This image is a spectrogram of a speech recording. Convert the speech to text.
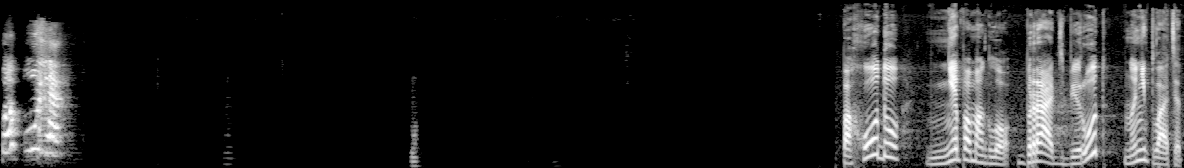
Бабуля! Походу, Не помогло. Брать берут, но не платят.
